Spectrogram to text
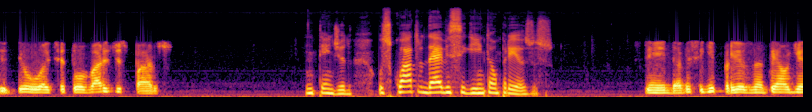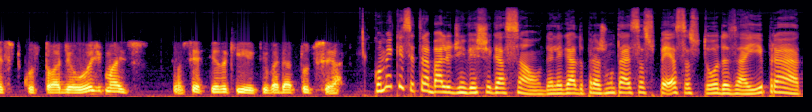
e deu, efetuou vários disparos. Entendido. Os quatro devem seguir, então, presos? Sim, devem seguir presos. Né? Tem audiência de custódia hoje, mas tenho certeza que, que vai dar tudo certo. Como é que é esse trabalho de investigação, delegado, para juntar essas peças todas aí para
